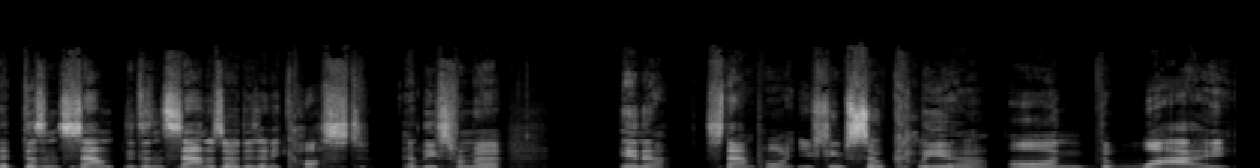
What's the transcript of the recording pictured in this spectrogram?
that doesn't sound it doesn't sound as though there's any cost at least from a inner standpoint, you seem so clear on the why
